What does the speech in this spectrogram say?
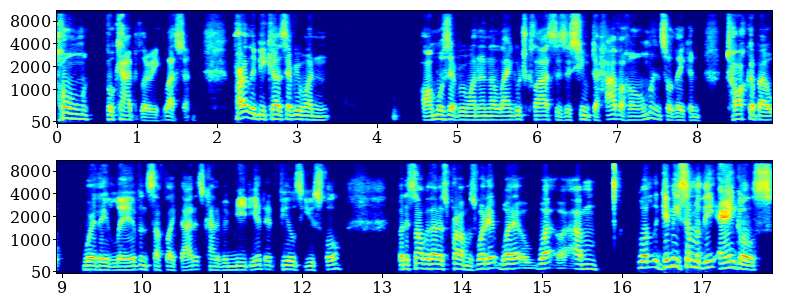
home vocabulary lesson, partly because everyone almost everyone in a language class is assumed to have a home and so they can talk about where they live and stuff like that. It's kind of immediate. It feels useful but it's not without its problems. What it what what um well, give me some of the angles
